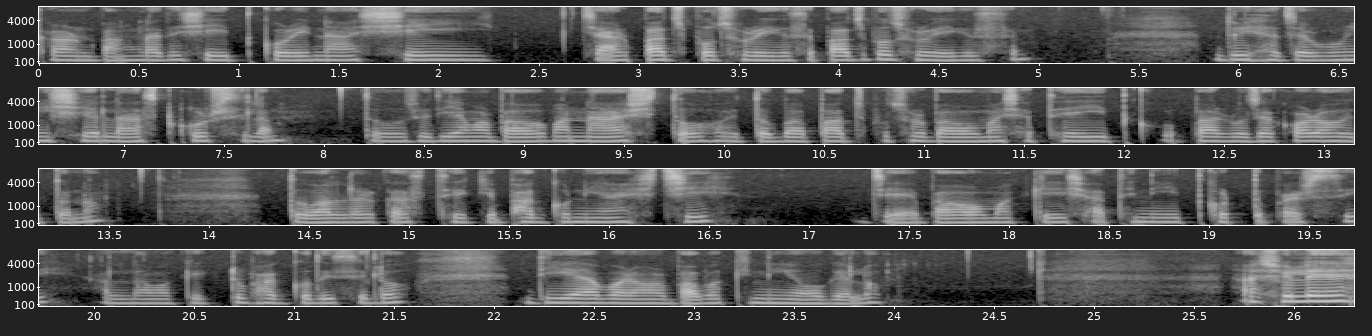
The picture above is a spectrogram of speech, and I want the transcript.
কারণ বাংলাদেশে ঈদ করি না, সেই চার পাঁচ বছর হয়ে গেছে, পাঁচ বছর হয়ে গেছে। দুই হাজার উনিশে লাস্ট করছিলাম। তো যদি আমার বাবা মা না আসতো, হয়তো বা পাঁচ বছর বাবা মার সাথে ঈদ বা রোজা করা হতো না। তো আল্লাহর কাছ থেকে ভাগ্য নিয়ে আসছি যে বাবা মাকে সাথে নিয়ে ঈদ করতে পারছি। আল্লাহ আমাকে একটু ভাগ্য দিছিল, দিয়ে আবার আমার বাবাকে নিয়েও গেল। আসলে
